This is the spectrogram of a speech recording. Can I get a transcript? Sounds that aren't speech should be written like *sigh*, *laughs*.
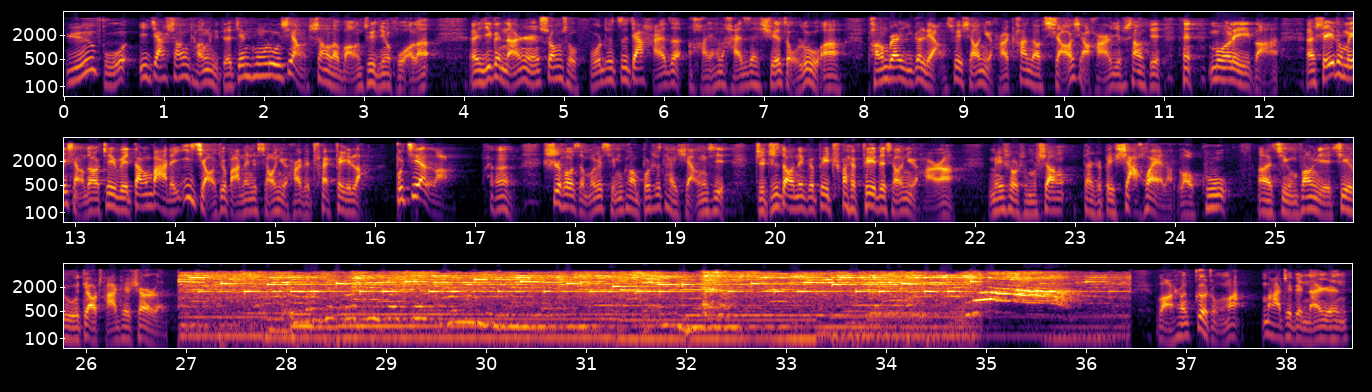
云浮一家商场里的监控录像上了网，最近火了。呃，一个男人双手扶着自家孩子，好像那孩子在学走路啊。旁边一个两岁小女孩看到小小孩就上去 *laughs* 摸了一把。呃，谁都没想到这位当爸的一脚就把那个小女孩给踹飞了，不见了。*laughs* 事后怎么个情况不是太详细，只知道那个被踹飞的小女孩啊没受什么伤，但是被吓坏了，老哭啊。警方也介入调查这事儿了。网上各种骂，骂这个男人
